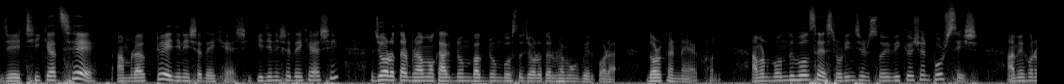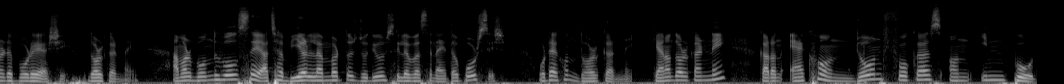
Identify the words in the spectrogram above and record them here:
যে, ঠিক আছে আমরা একটু এই জিনিসটা দেখে আসি। কি জিনিসটা দেখে আসি? জড়তার ভ্রামক আগডুম বাগডুম বস্তু জড়তার ভ্রামক বের করা। দরকার নাই এখন। আমার বন্ধু বলছে স্টুডেন্টসের সোয়েভ ইকুয়েশন পড়ছিস? আমি এখন এটা পড়ে আসি। দরকার নাই। আমার বন্ধু বলছে আচ্ছা বিয়ার ল্যাম্বার তো যদিও সিলেবাসে নাই, তাও পড়ছিস? ওটা এখন দরকার নেই। কেন দরকার নেই? কারণ এখন don't focus on input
